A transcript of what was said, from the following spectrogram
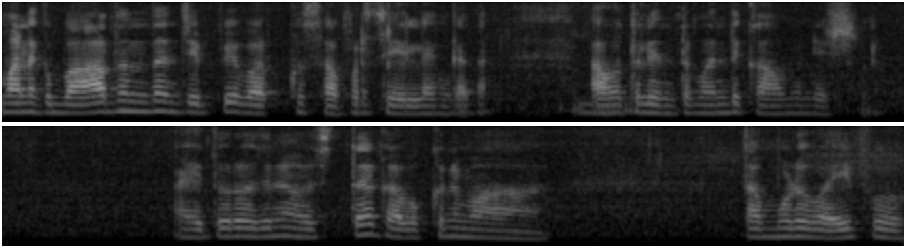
మనకు బాధ ఉందని చెప్పి వర్క్ సఫర్ చేయలేం కదా. అవతల ఇంతమంది కాంబినేషన్. ఐదో రోజునే వస్తే గబుక్కుని మా తమ్ముడు వైఫ్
